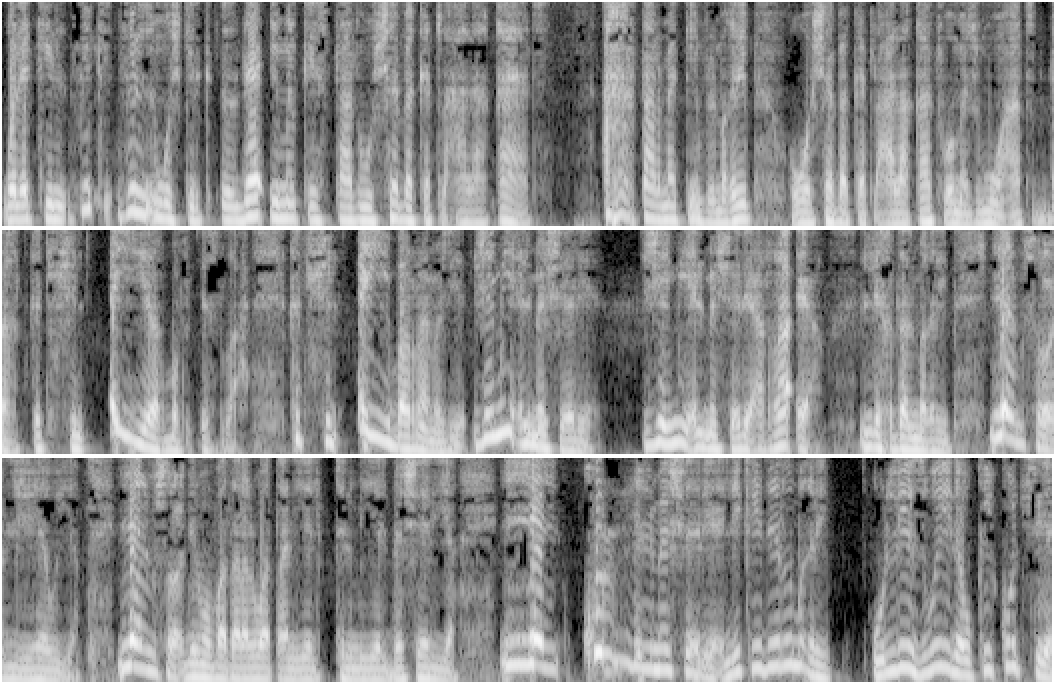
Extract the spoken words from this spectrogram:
ولكن فين المشكل دائما كيصطادموا شبكة العلاقات. اخطر ما كاين في المغرب هو شبكة العلاقات ومجموعات الضغط. كتفشل أي رغبة في الإصلاح كتفشل أي برنامج ديال جميع المشاريع جميع المشاريع الرائعة. اللي خدا المغرب لا المشروع الجهوية لا المشروع ديال المبادرة الوطنية للتنمية البشرية لا كل المشاريع اللي كيدير المغرب واللي زوينة وكيكون تشريع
